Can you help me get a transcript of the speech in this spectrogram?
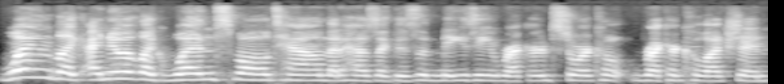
one like I know of like one small town that has like this amazing record store co- record collection,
